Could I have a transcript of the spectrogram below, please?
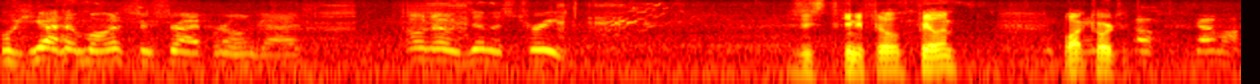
We got a monster striper on, guys. Oh no, he's in this tree. Is he, can you feel feel him? Walk towards. Oh, got him off.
